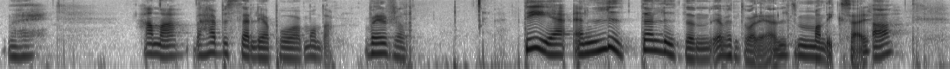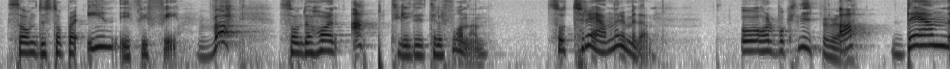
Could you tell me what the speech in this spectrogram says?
Nej. Hanna, det här beställde jag på måndag. Vad är det för något? Det är en liten, liten, jag vet inte vad det är, en liten manix här. Ja. Som du stoppar in i Fifi. Va? Som du har en app till i telefonen. Så tränar du med den. Och håller på och kniper med den? Ja, den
